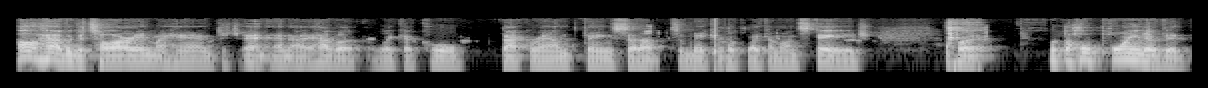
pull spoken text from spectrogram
I'll have a guitar in my hand and, and I have a like a cool background thing set up to make it look like I'm on stage. But but the whole point of it,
